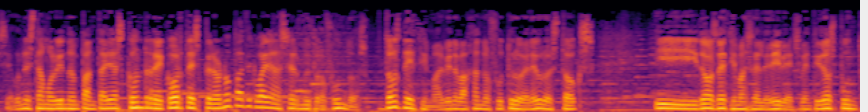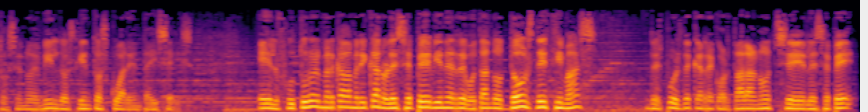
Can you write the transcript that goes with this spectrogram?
según estamos viendo en pantallas, con recortes, pero no parece que vayan a ser muy profundos. Dos décimas viene bajando el futuro del Eurostox y dos décimas el del IBEX, 22 puntos en 9.246. El futuro del mercado americano, el SP, viene rebotando dos décimas después de que recortara anoche el SP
